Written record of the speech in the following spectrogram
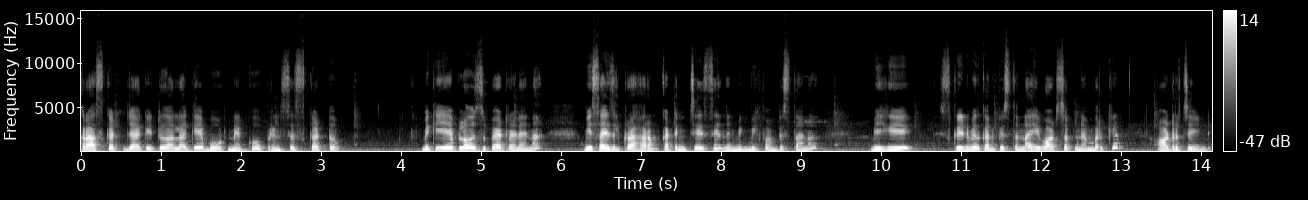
క్రాస్ కట్ జాకెట్ అలాగే బోట్ నెక్ ప్రిన్సెస్ కట్ మీకు ఏ బ్లౌజ్ ప్యాటర్న్ అయినా మీ సైజుల ప్రకారం కటింగ్ చేసి నేను మీకు మీకు పంపిస్తాను. మీ స్క్రీన్ మీద కనిపిస్తున్న ఈ వాట్సాప్ నెంబర్కి ఆర్డర్ చేయండి.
